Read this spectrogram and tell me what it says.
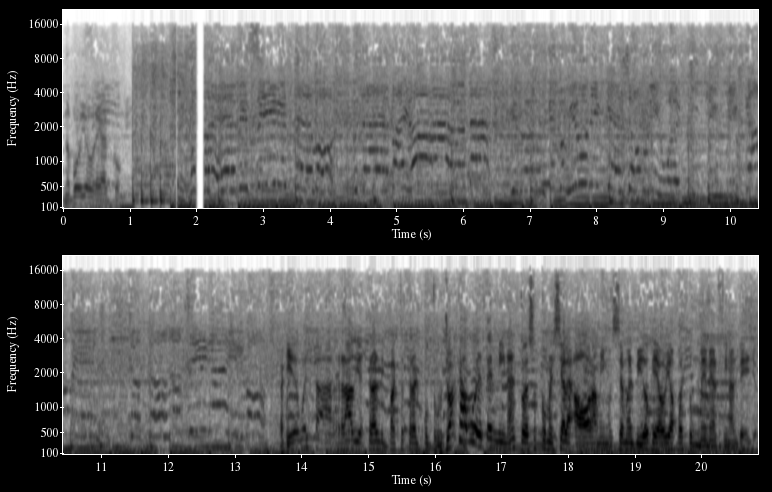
No Aquí de vuelta a Radio Estral de Impacto Estral.com. Yo acabo de terminar todos esos comerciales ahora mismo y se me olvidó que yo había puesto un meme al final de ellos.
